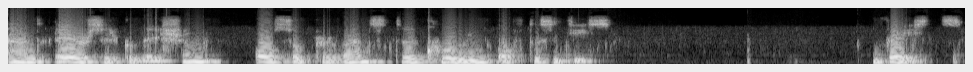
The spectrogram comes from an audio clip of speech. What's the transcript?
and air circulation also prevents the cooling of the cities. Wastes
